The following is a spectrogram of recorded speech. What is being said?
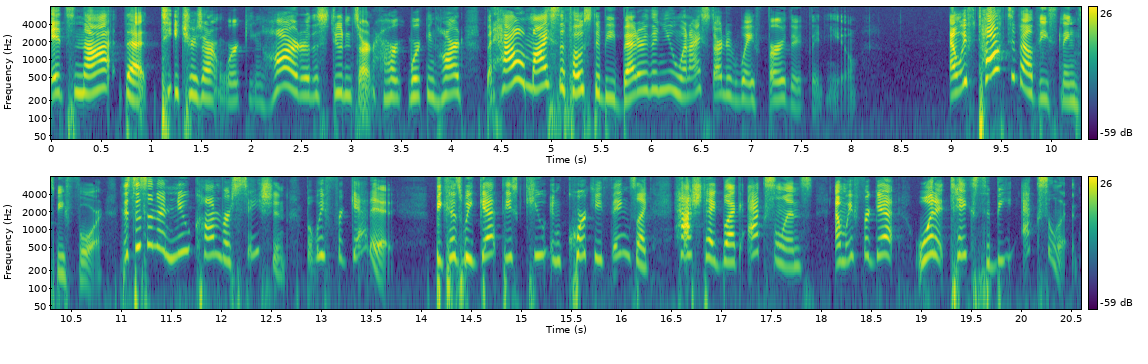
it's not that teachers aren't working hard or the students aren't hard, working hard, but how am I supposed to be better than you when I started way further than you? And we've talked about these things before. This isn't a new conversation, but we forget it because we get these cute and quirky things like hashtag black excellence and we forget what it takes to be excellent.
